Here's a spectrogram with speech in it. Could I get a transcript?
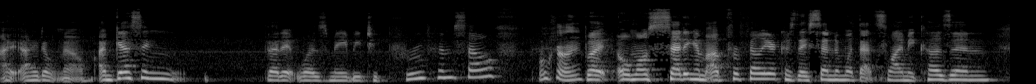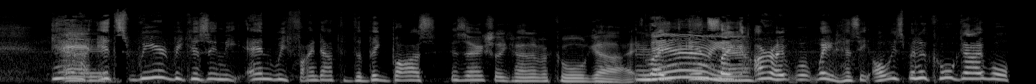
I I don't know. I'm guessing that it was maybe to prove himself, Okay. but almost setting him up for failure because they send him with that slimy cousin. Yeah, And- it's weird because in the end we find out that the big boss is actually kind of a cool guy. Like Yeah, it's yeah. like, all right, well wait, has he always been a cool guy? Well,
